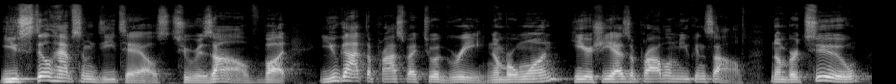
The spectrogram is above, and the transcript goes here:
You still have some details to resolve, but you got the prospect to agree. Number one, he or she has a problem you can solve. Number two,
